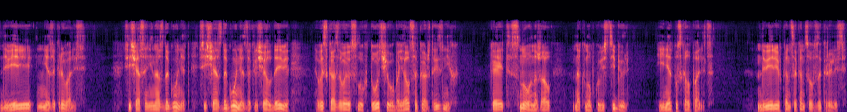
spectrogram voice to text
Двери не закрывались. «Сейчас они нас догонят! Сейчас догонят!» — закричал Дэви, высказывая вслух то, чего боялся каждый из них. Кейт снова нажал на кнопку «Вестибюль» и не отпускал палец. Двери в конце концов закрылись.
